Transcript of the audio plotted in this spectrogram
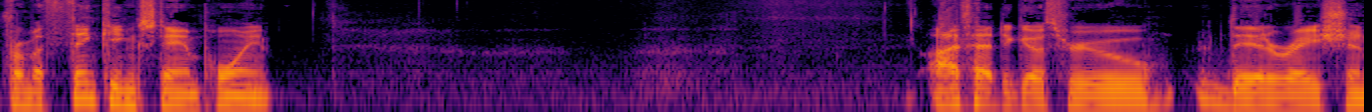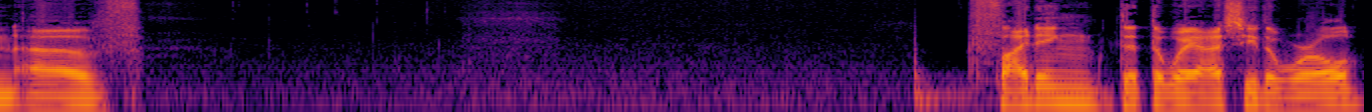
from a thinking standpoint, I've had to go through the iteration of fighting that the way I see the world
